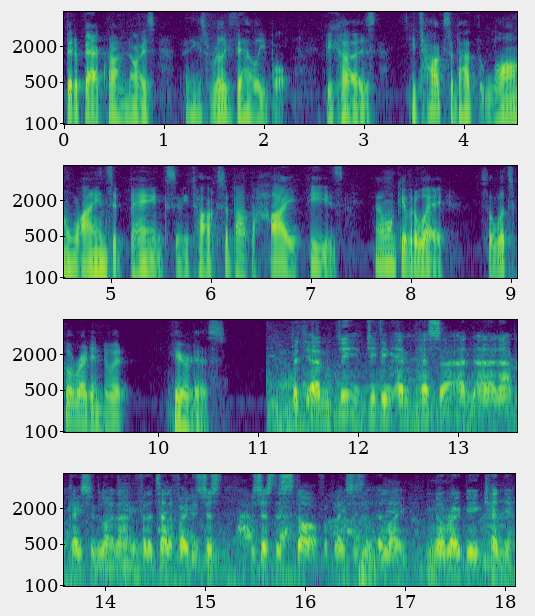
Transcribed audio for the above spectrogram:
bit of background noise. But I think it's really valuable because he talks about the long lines at banks and he talks about the high fees. I won't give it away. So let's go right into it. Here it is. But um, do, you, do you think M-Pesa and, and an application like that for the telephone is just is just the start for places like Nairobi and Kenya?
